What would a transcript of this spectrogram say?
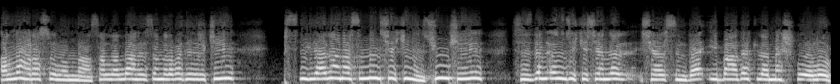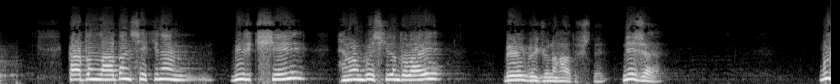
Allah Rasulundan sallallahu aleyhi ve sellem rivayet edir ki, pisliklərin anasından çəkinin. Çünki sizdən öncə keçənlər içərisində ibadətlə məşğul olub, qadınlardan çəkinən bir kişi həmən bu içkidən dolayı böyük bir günaha düşdü. Necə? Bu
